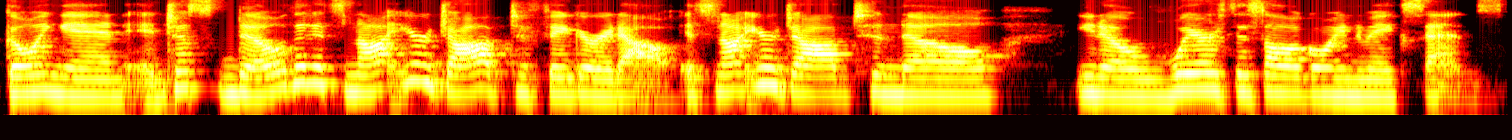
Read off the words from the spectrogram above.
going in, it, just know that it's not your job to figure it out. It's not your job to know, you know, where's this all going to make sense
